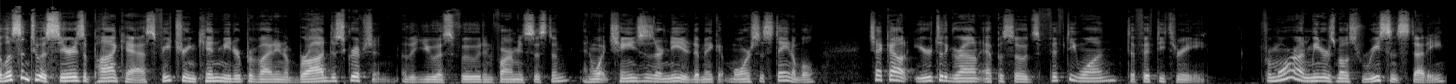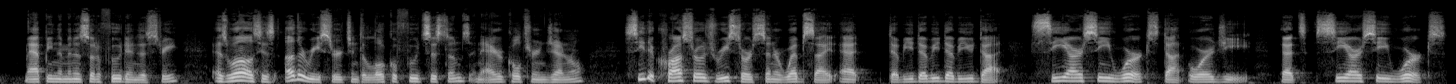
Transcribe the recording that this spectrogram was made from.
To listen to a series of podcasts featuring Ken Meter providing a broad description of the U.S. food and farming system and what changes are needed to make it more sustainable, check out Ear to the Ground episodes 51 to 53. For more on Meter's most recent study, Mapping the Minnesota Food Industry, as well as his other research into local food systems and agriculture in general, see the Crossroads Resource Center website at www.crcworks.org. That's crcworks.org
